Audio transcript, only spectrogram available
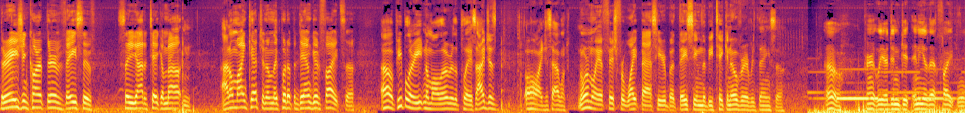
they're Asian carp, they're invasive. So you got to take them out and I don't mind catching them. They put up a damn good fight, so. Oh, people are eating them all over the place. I just Oh, I just had one. Normally I fish for white bass here, but they seem to be taking over everything, so. Oh, apparently I didn't get any of that fight. Well,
